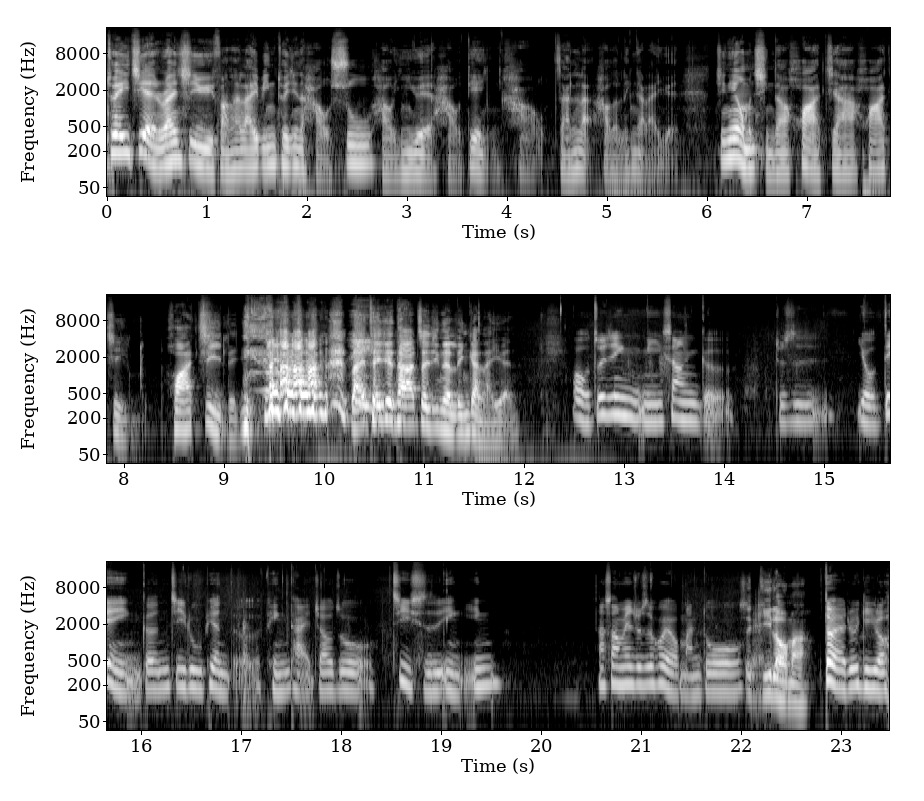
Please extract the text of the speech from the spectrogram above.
推荐，阮喜与访谈来宾推荐的好书、好音乐、好电影、好展览、好的灵感来源。今天我们请到画家花季花季玲 来推荐他最近的灵感来源。哦，最近迷上一个就是有电影跟纪录片的平台，叫做纪实影音。那上面就是会有蛮多是 Giloo 吗？对，就是 Giloo。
